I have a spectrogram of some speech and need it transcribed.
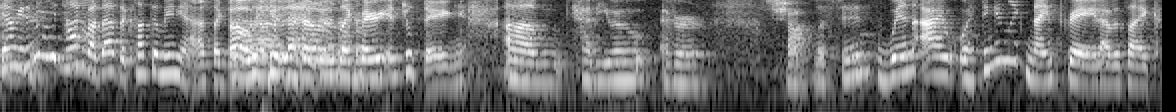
Yeah, we didn't really talk about that. The kleptomania aspect of Oh, the yeah. show is like very interesting. Um, have you ever shoplifted when I, I think in like ninth grade, I was like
